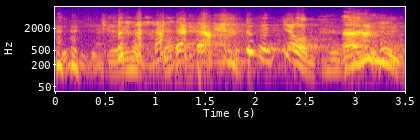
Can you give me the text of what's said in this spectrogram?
Kill him.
